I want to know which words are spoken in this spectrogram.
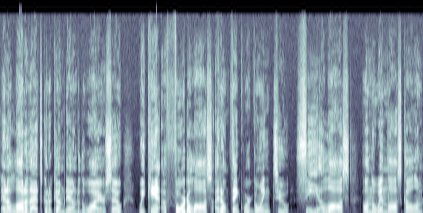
and a lot of that's going to come down to the wire. So we can't afford a loss. I don't think we're going to see a loss on the win loss column,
